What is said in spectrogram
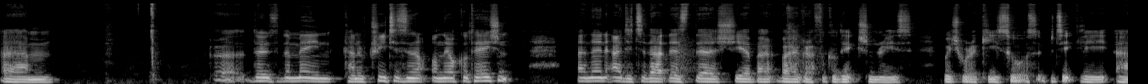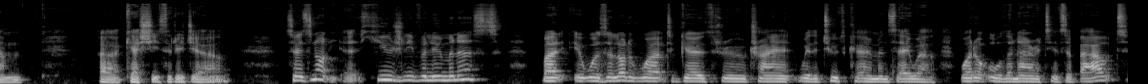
Um, uh, those are the main kind of treatises on the occultation. And then added to that, there's the Shia bi- biographical dictionaries, which were a key source, particularly um, uh, Kashi's Rijal. So it's not uh, hugely voluminous, but it was a lot of work to go through, try with a tooth comb and say, well, what are all the narratives about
